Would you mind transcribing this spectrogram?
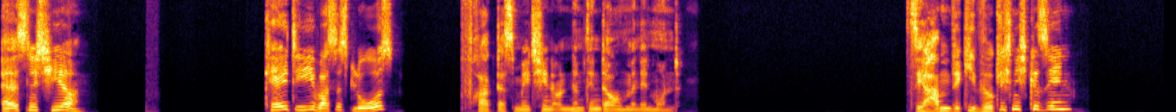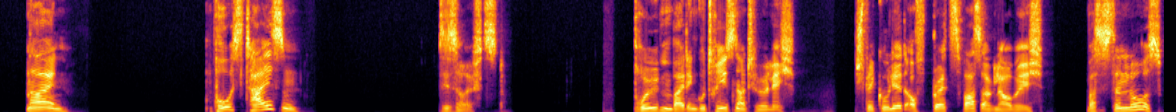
Er ist nicht hier. Katie, was ist los? fragt das Mädchen und nimmt den Daumen in den Mund. Sie haben Vicky wirklich nicht gesehen? Nein. Wo ist Tyson? Sie seufzt. Drüben bei den Gutrys natürlich. Spekuliert auf Brads Wasser, glaube ich. Was ist denn los?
